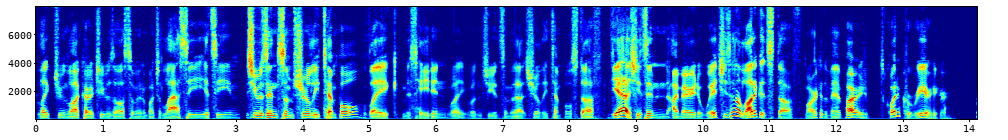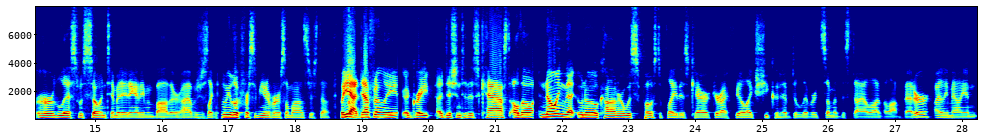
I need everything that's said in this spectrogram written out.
Like June Lockhart, she was also in a bunch of Lassie, it seems. She was in some Shirley Temple, like Miss Haden, right? Wasn't she in some of that Shirley Temple stuff? Yeah, she's in I Married a Witch. She's in a lot of good stuff. Mark of the Vampire. It's quite a career here. Her list was so intimidating, I didn't even bother. I was just like, let me look for some Universal Monster stuff. But yeah, definitely a great addition to this cast. Although, knowing that Una O'Connor was supposed to play this character, I feel like she could have delivered some of this dialogue a lot better. Eileen Malyon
